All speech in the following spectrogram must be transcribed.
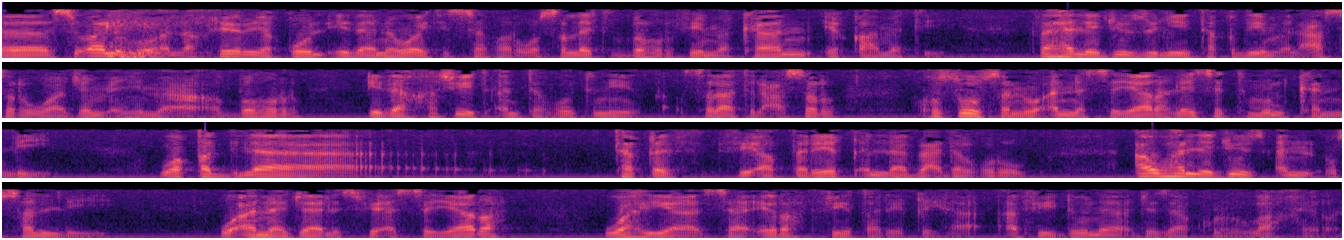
أه سؤاله الأخير يقول إذا نويت السفر وصليت الظهر في مكان إقامتي فهل يجوز لي تقديم العصر وجمعه مع الظهر؟ إذا خشيت أن تفوتني صلاة العصر خصوصا وأن السيارة ليست ملكا لي وقد لا تقف في الطريق إلا بعد الغروب. أو هل يجوز أن أصلي وأنا جالس في السيارة وهي سائرة في طريقها؟ أفيدونا جزاكم الله خيرا.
